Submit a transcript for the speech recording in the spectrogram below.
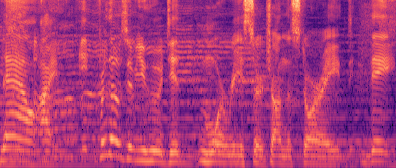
now I, for those of you who did more research on the story, they,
